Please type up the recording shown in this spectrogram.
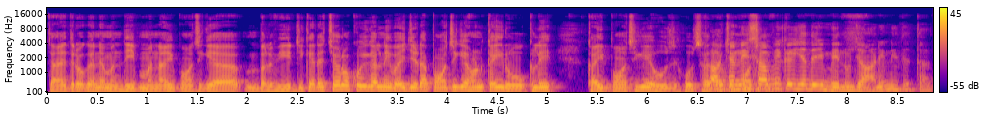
ਤਾਂ ਇਧਰੋਂ ਕਹਿੰਦੇ ਮਨਦੀਪ ਮੰਨਾ ਵੀ ਪਹੁੰਚ ਗਿਆ ਬਲਵੀਰ ਜੀ ਕਹ ਰਹੇ ਚਲੋ ਕੋਈ ਗੱਲ ਨਹੀਂ ਬਾਈ ਜਿਹੜਾ ਪਹੁੰਚ ਗਿਆ ਹੁਣ ਕਈ ਰੋਕ ਲੇ ਕਈ ਪਹੁੰਚ ਗਏ ਹੋ ਸਕਦਾ ਚੰਨੀ ਸਾਹਿਬ ਵੀ ਕਹੀ ਜਾਂਦੇ ਜੀ ਮੈਨੂੰ ਜਾਣ ਹੀ ਨਹੀਂ ਦਿੱਤਾ।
